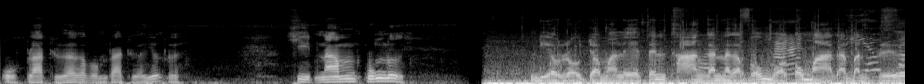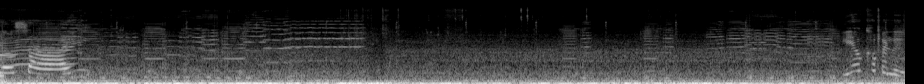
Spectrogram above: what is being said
โอ้ปลาเถือครับผมปลาเถือเยอะเลย ฉีดน้ำกุ้งเลย เดี๋ยวเราจะมาเลเส้นทางกันนะครับผมว่าเขามากันบันหรือเลี้ยวซ้ายเลี้ยวเข้าไปเลย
